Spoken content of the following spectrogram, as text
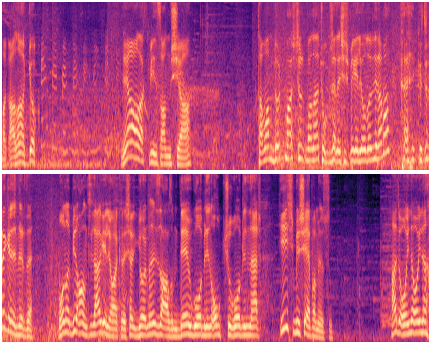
Bak ağlamak yok. Ne ağlak bir insanmış ya. Tamam 4 maçtır bana çok güzel eşleşme geliyor olabilir ama kötü de gelebilirdi. Bana bir antiler geliyor arkadaşlar. Görmeniz lazım. Dev goblin, okçu goblinler. Hiçbir şey yapamıyorsun. Hadi oyna oyna.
